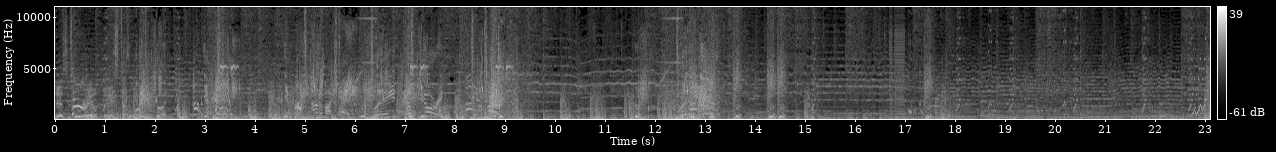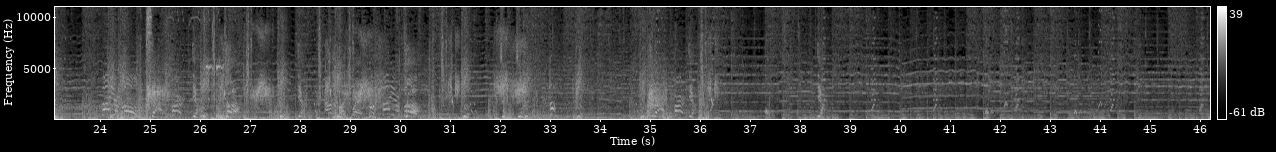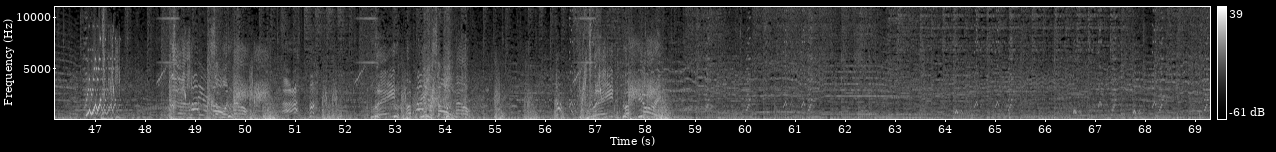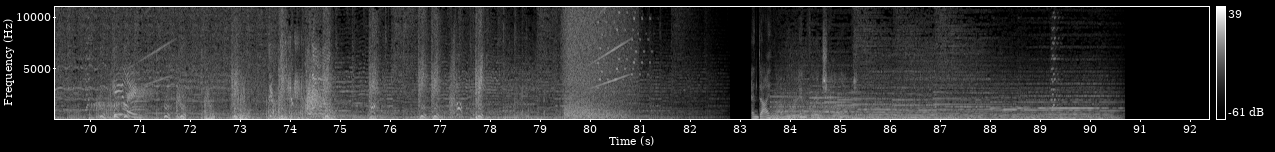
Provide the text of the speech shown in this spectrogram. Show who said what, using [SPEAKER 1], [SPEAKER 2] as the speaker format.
[SPEAKER 1] This is the real thing.
[SPEAKER 2] This doesn't look too good. Yeah. Yeah. Out of my way! Blade of Fury!
[SPEAKER 3] Fireball! That hurt!
[SPEAKER 2] Yeah. Ha. Out of my way! Yeah.
[SPEAKER 4] And I thought we were in for a challenge.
